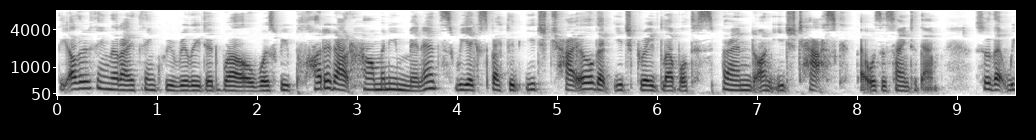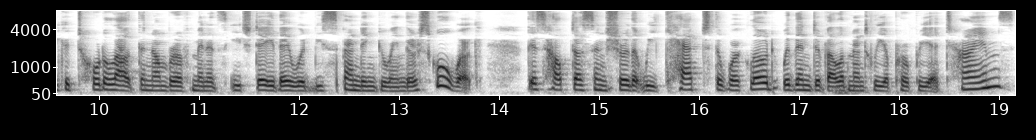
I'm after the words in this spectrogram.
The other thing that I think we really did well was we plotted out how many minutes we expected each child at each grade level to spend on each task that was assigned to them so that we could total out the number of minutes each day they would be spending doing their schoolwork. This helped us ensure that we kept the workload within developmentally appropriate times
